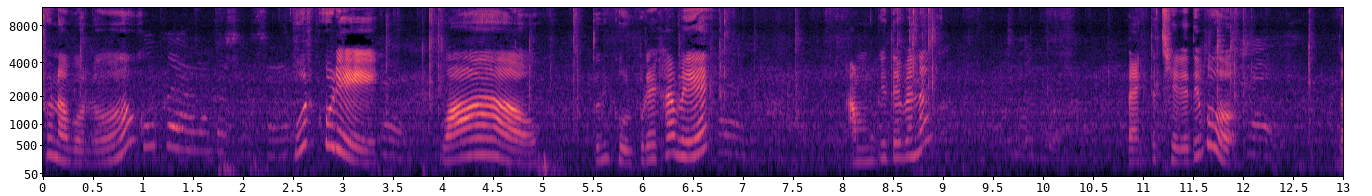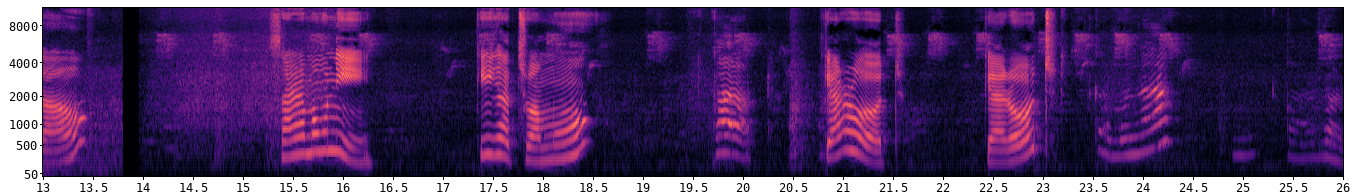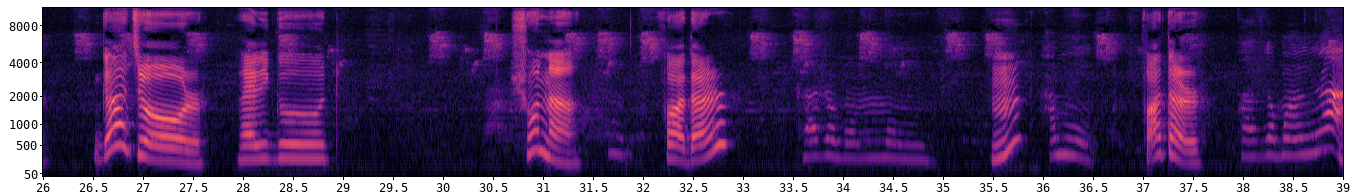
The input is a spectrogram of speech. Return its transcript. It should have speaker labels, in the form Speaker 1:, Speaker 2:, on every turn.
Speaker 1: শোনা বলো। কুরকুরে ওয়াও। তুমি কুরকুরে খাবে?
Speaker 2: হ্যাঁ,
Speaker 1: আম্মুকে দেবে না? প্যাকটা ছেড়ে দেব?
Speaker 2: হ্যাঁ।
Speaker 1: দাও। সারা মামুনি কি খাচ্ছ আম্মু? ক্যারট। ক্যারট? গাজর। Very good. সোনা ফাদার হুম? ফাদার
